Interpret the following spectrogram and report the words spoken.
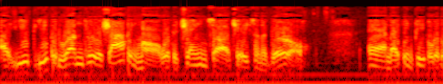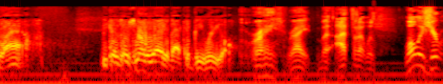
uh, you you could run through a shopping mall with a chainsaw chasing a girl, and I think people would laugh because there's no way that could be real. Right, right. But I thought it was. What was your?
